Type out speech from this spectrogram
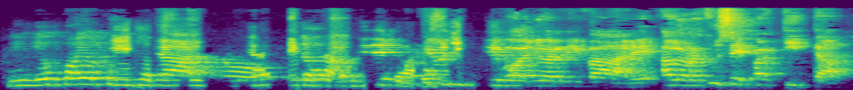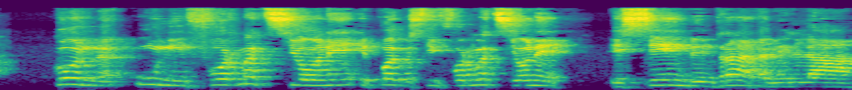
quindi io poi ho cominciato esatto, a... Esatto, è proprio lì che voglio arrivare. Allora, tu sei partita con un'informazione e poi questa informazione, essendo entrata nella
